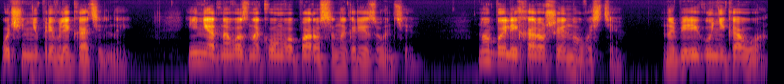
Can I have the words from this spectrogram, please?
очень непривлекательный, и ни одного знакомого паруса на горизонте. Но были и хорошие новости. На берегу никого.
